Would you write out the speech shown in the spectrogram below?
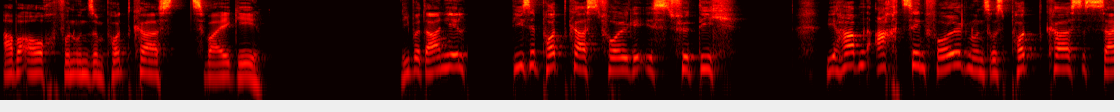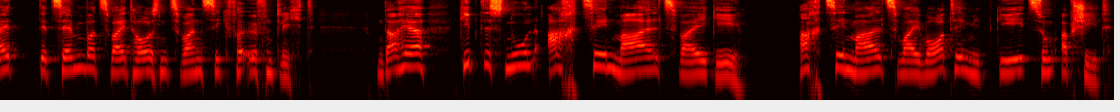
aber auch von unserem Podcast 2G. Lieber Daniel, diese Podcast-Folge ist für dich. Wir haben 18 Folgen unseres Podcasts seit Dezember 2020 veröffentlicht. Und daher gibt es nun 18 mal 2G. 18 mal zwei Worte mit G zum Abschied.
